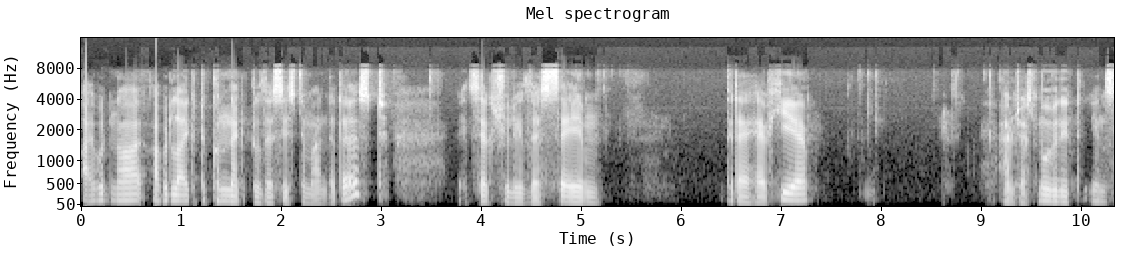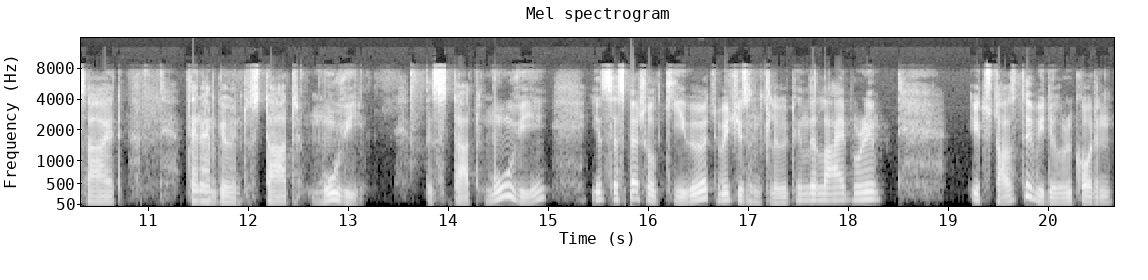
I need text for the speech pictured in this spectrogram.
I would not I would like to connect to the system under test. It's actually the same that I have here. I'm just moving it inside. Then I'm going to start movie the start movie is a special keyword which is included in the library. It starts the video recording.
